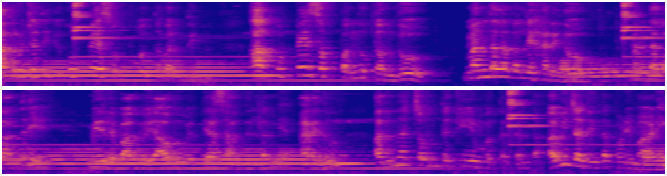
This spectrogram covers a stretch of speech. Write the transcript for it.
ಅದರ ಜೊತೆಗೆ ಕುಪ್ಪೆ ಸೊಪ್ಪು ಅಂತ ಬರುತ್ತೆ. ಆ ಕುಪ್ಪೆ ಸೊಪ್ಪನ್ನು ತಂದು ಮಂದಲದಲ್ಲಿ ಹರಿದು ಮಂಡಲ ಅಂದ್ರೆ ಮೇಲೆ ಬಾಗಿಲು ಯಾವುದು ವ್ಯತ್ಯಾಸ ಆಗದಿಲ್ಲಂಗೆ ಅರೆದು ಅದನ್ನ ಚೌಂತಕಿ ಎಂಬತಕ್ಕಂಥ ಅವಿಜದಿಂದ ಪುಡಿ ಮಾಡಿ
